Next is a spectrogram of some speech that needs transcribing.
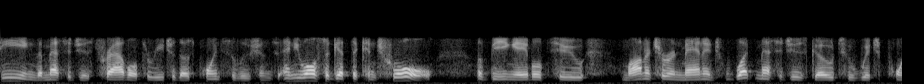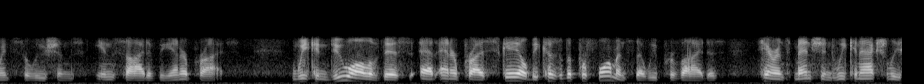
seeing the messages travel through each of those point solutions. And you also get the control of being able to monitor and manage what messages go to which point solutions inside of the enterprise. We can do all of this at enterprise scale because of the performance that we provide. As Terence mentioned, we can actually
